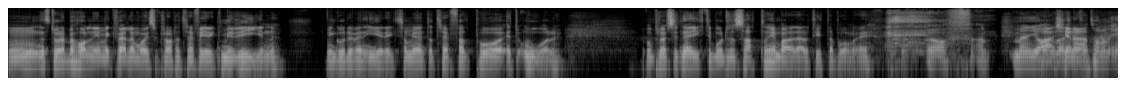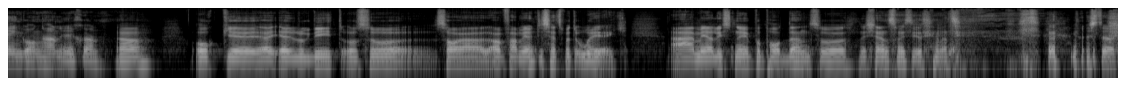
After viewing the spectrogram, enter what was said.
Mm, den stora behållningen med kvällen var ju såklart att träffa Erik Myrin, min gode vän Erik, som jag inte har träffat på ett år. Och plötsligt när jag gick till bordet så satt han ju bara där och tittade på mig. Ja, fan. Men jag har bara tjena. träffat honom en gång. Han är skön. Ja. Och eh, jag, jag drog dit och så sa jag, ja, fan vi har inte setts på ett år Erik. Nej men jag lyssnar ju på podden så det känns som vi ses hela tiden.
